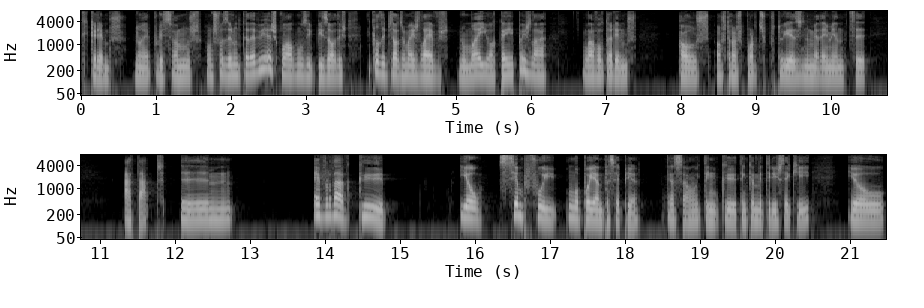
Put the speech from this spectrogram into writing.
que, queremos, não é? Por isso vamos, vamos fazer um de cada vez, com alguns episódios, aqueles episódios mais leves no meio, ok? E depois lá, lá voltaremos aos, aos transportes portugueses, nomeadamente à TAP. Hum, é verdade que eu sempre fui um apoiante da CP, atenção, e tenho que, tenho que admitir isto aqui, eu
